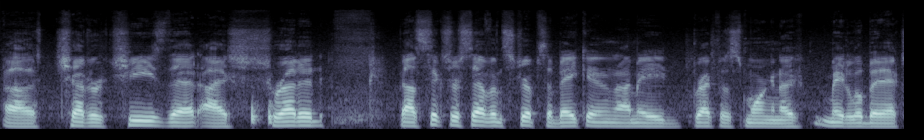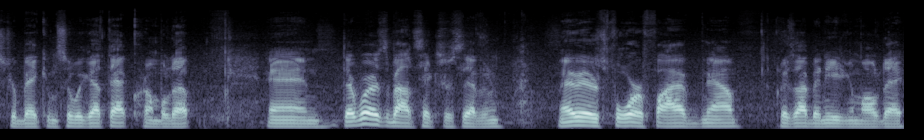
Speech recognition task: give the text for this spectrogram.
uh, cheddar cheese that I shredded, about six or seven strips of bacon. I made breakfast this morning and I made a little bit extra bacon, so we got that crumbled up and there was about six or seven. Maybe there's four or five now because I've been eating them all day.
